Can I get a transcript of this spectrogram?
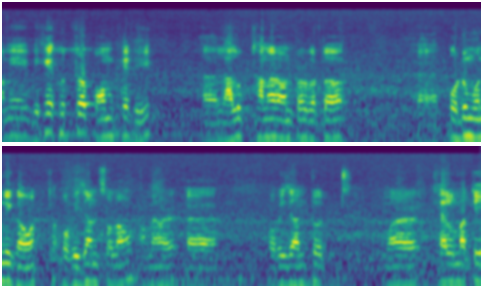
আমি বিশেষ সূত্ৰৰ পম খেদি লালুক থানাৰ অন্তৰ্গত পদুমণি গাঁৱত অভিযান চলাওঁ। আমাৰ অভিযানটোত আমাৰ খেলমাটি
